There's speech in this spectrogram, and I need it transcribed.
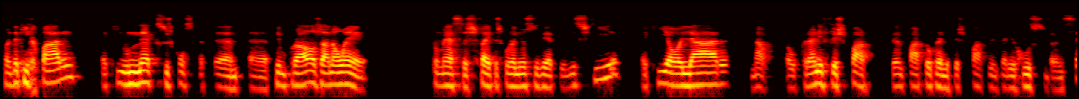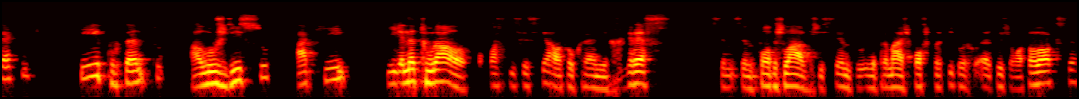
Para daqui reparem, aqui o nexo uh, uh, temporal já não é promessas feitas quando a União Soviética existia, aqui é olhar, não, a Ucrânia fez parte, grande parte da Ucrânia fez parte do Império Russo durante séculos, e, portanto, à luz disso, aqui, e é natural, quase essencial, que a Ucrânia regresse sendo, sendo povos eslavos e sendo, ainda para mais, povos que a religião ortodoxa,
